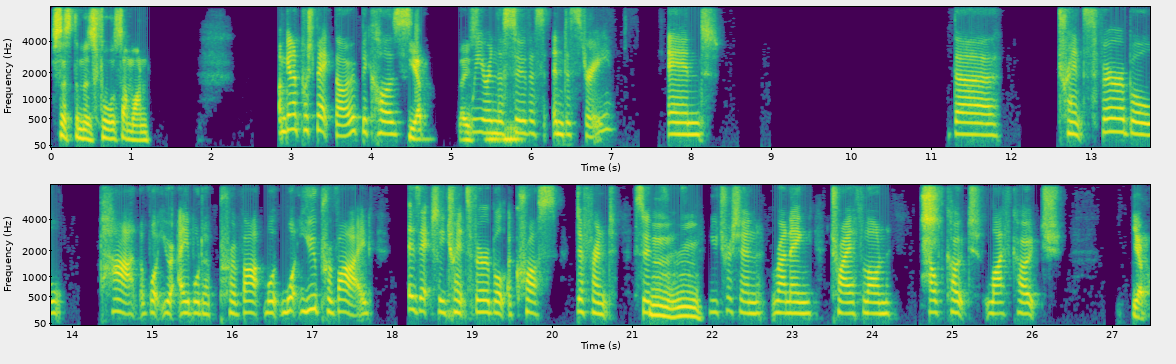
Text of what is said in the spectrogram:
system is for someone. I'm going to push back though, because Yep. Please. we are in the service industry and the transferable part of what you're able to provide what, what you provide is actually transferable across different services Mm, mm. nutrition running triathlon health coach life coach Yep.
